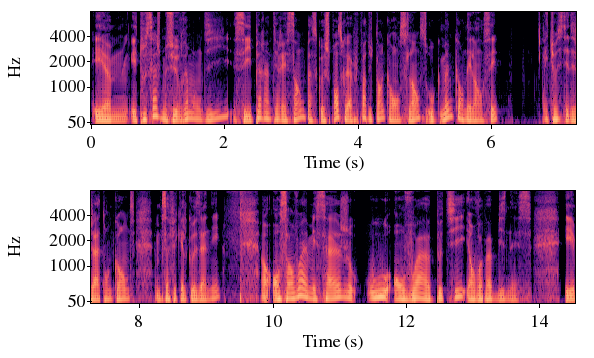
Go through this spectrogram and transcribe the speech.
Et, euh, et tout ça je me suis vraiment dit c'est hyper intéressant parce que je pense que la plupart du temps, quand on se lance, ou même quand on est lancé, et tu vois, t'es déjà à ton compte, ça fait quelques années, on s'envoie un message où on voit petit et on voit pas business. Et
